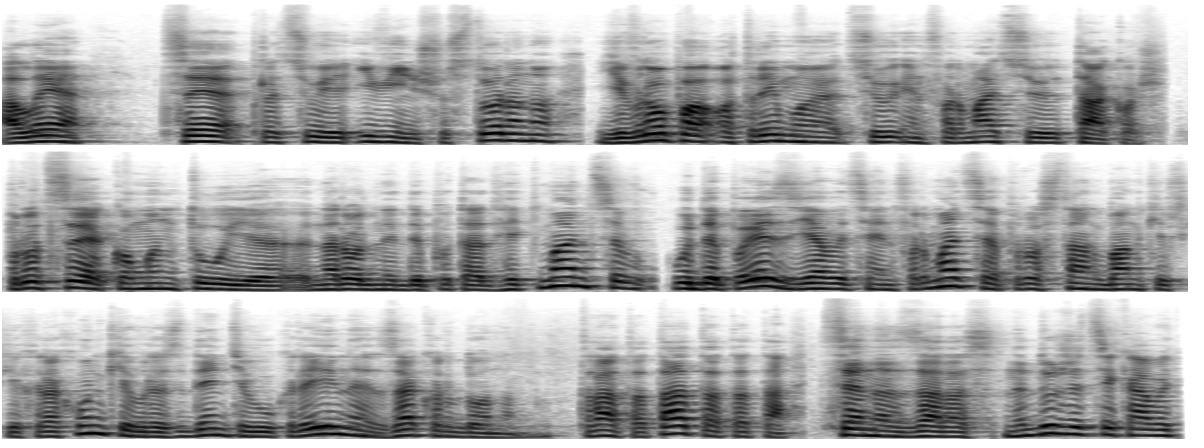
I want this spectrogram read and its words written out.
але це працює і в іншу сторону. Європа отримує цю інформацію також. Про це коментує народний депутат Гетьманцев. У ДПС з'явиться інформація про стан банківських рахунків резидентів України за кордоном. Тра-та-та-та-та-та. Це нас зараз не дуже цікавить.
